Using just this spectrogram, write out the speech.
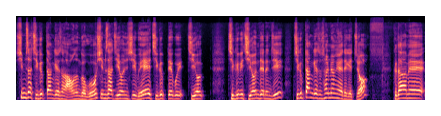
심사 지급 단계에서 나오는 거고, 심사 지원 시왜 지급되고, 지역, 지급이 지연되는지 지급 단계에서 설명해야 되겠죠? 그 다음에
